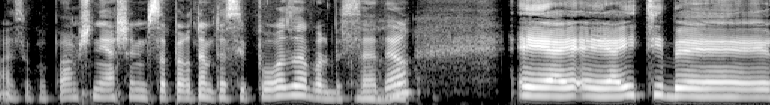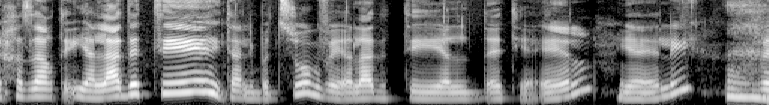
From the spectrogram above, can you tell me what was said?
אז זו כבר פעם שנייה שאני מספרת להם את הסיפור הזה, אבל בסדר. אה, אה, הייתי, ב... חזרתי, ילדתי, הייתה לי בת זוג, וילדתי את יעל, יעלי, ו...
